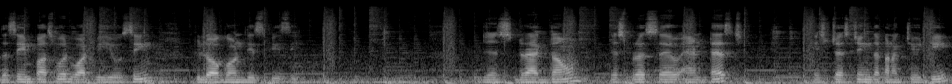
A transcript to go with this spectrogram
The same password what we using to log on this PC just drag down just press save and test. It's testing the connectivity.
